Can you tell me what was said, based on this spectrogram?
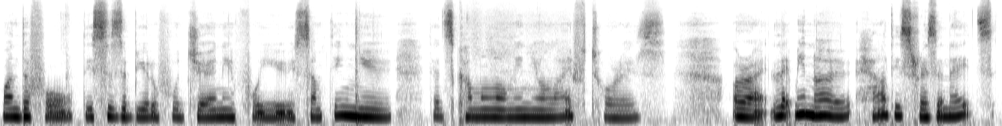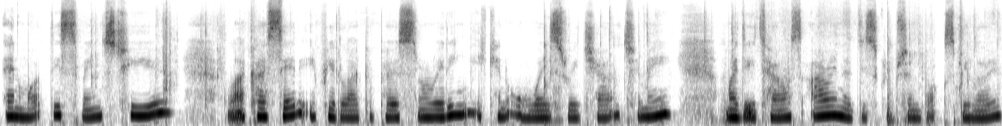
Wonderful. This is a beautiful journey for you. Something new that's come along in your life, Taurus. All right, let me know how this resonates and what this means to you. Like I said, if you'd like a personal reading, you can always reach out to me. My details are in the description box below.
